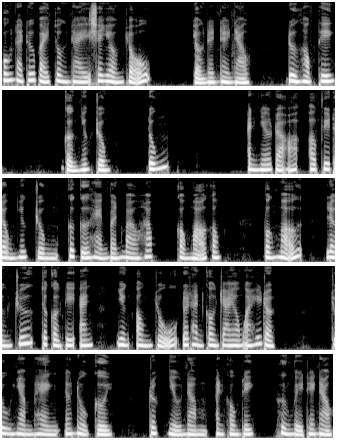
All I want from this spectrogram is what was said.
vốn là thứ bảy tuần này sẽ dọn chỗ. Dọn đến nơi nào? Đường học thiên. Gần nhất trung. Đúng. Anh nhớ rõ, ở phía đông nhất trung có cửa hàng bánh bao hấp, còn mở không? Vẫn mở. Lần trước tôi còn đi ăn, nhưng ông chủ đã thành con trai ông ấy rồi. Chu nhầm hàng nở nụ cười. Rất nhiều năm anh không đi. Hương vị thế nào?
